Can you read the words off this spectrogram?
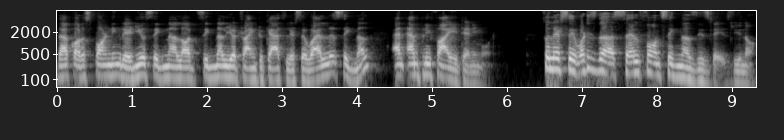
the corresponding radio signal or signal you're trying to catch, let's say wireless signal and amplify it anymore. So let's say what is the cell phone signals these days, do you know?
